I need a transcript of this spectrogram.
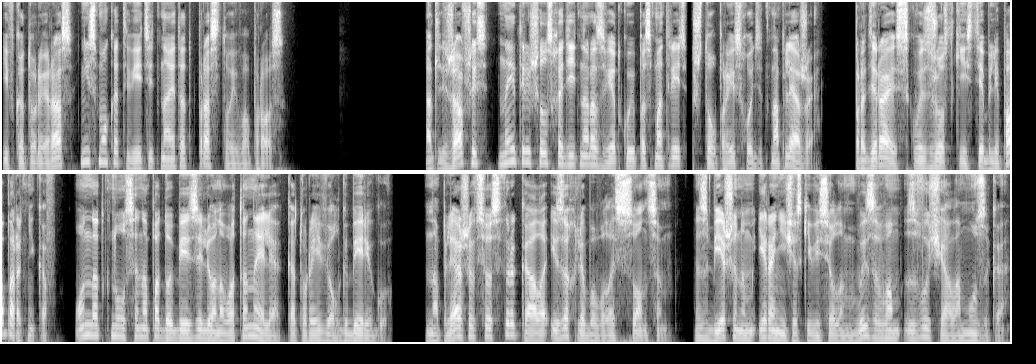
и в который раз не смог ответить на этот простой вопрос. Отлежавшись, Нейт решил сходить на разведку и посмотреть, что происходит на пляже. Продираясь сквозь жесткие стебли папоротников, он наткнулся на подобие зеленого тоннеля, который вел к берегу. На пляже все сверкало и захлебывалось солнцем. С бешеным иронически веселым вызовом звучала музыка.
